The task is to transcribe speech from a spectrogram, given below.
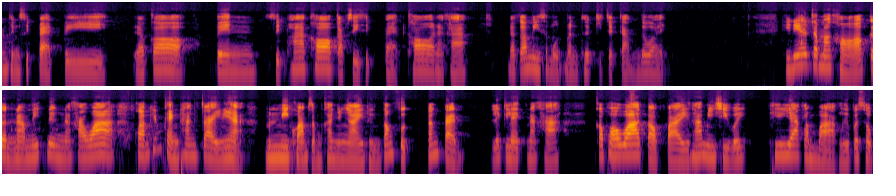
13-18 ปี แล้วก็เป็น 15 ข้อกับ 48 ข้อนะคะ แล้วก็มีสมุดบันทึกกิจกรรมด้วย ทีนี้จะมาขอเกินนำนิดนึงนะคะว่าความเข้มแข็งทางใจเนี่ยมันมีความสำคัญยังไงถึงต้องฝึกตั้งแต่เล็กๆนะคะ ก็เพราะว่าต่อไปถ้ามีชีวิตที่ยากลำบากหรือประสบ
